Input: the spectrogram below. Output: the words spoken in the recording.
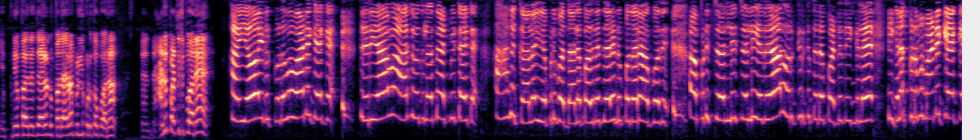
எப்படியோ பதினஞ்சாயிரம் முப்பதாயிரம் பில்லு கொடுக்க போறான். நானும் படுத்துட்டு போறேன். ஐயோ இது குடும்ப வாட கேக்க தெரியாம ஆஸ்பத்திரியில வந்து அட்மிட் ஆயிட்டேன். ஆளுக்கால எப்படி பார்த்தாலும் பதினஞ்சாயிரம் முப்பதாயிரம் ஆகுது அப்படி சொல்லி சொல்லி எதையாவது ஒரு கிறுக்கு தடவை பண்ணுவீங்களே நீங்களா குடும்ப வாட கேக்க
